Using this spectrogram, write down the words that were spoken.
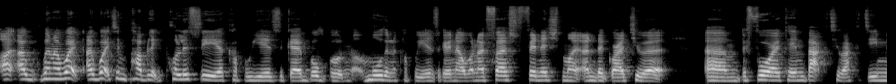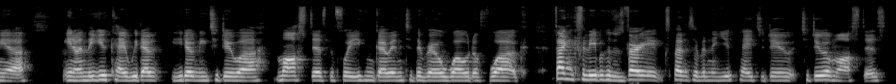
I, when I worked, I worked in public policy a couple years ago, but more than a couple years ago now. When I first finished my undergraduate, um, before I came back to academia, you know in the uk we don't you don't need to do a masters before you can go into the real world of work. Thankfully because it's very expensive in the uk to do to do a masters.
